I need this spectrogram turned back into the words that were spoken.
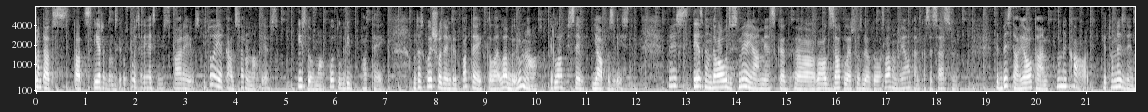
man tāds, tāds ieradums ir, uz ko es arī aicinu visus pārējos. Ja tu ej ar kādu sarunāties, izdomā, ko tu gribi pateikt. Un tas, ko es šodien gribu pateikt, ka, lai labi runātu, ir labi sevi jāpazīst. Mēs diezgan daudzi smējāmies, kad uh, Valdis Zetlers uzdeva to slavenu jautājumu, kas es esmu. Bet bez tā jautājuma, nu nekādi. Ja tu nezini,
